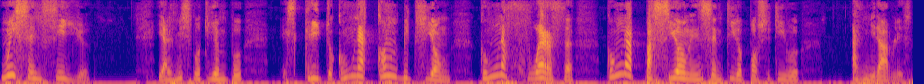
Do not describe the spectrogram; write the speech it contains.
muy sencillo, y al mismo tiempo escrito con una convicción, con una fuerza, con una pasión en sentido positivo admirables.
